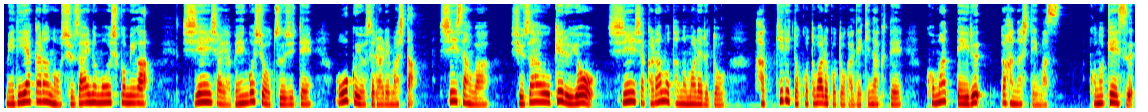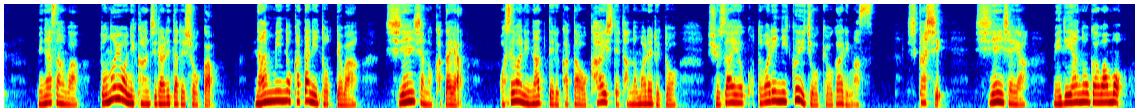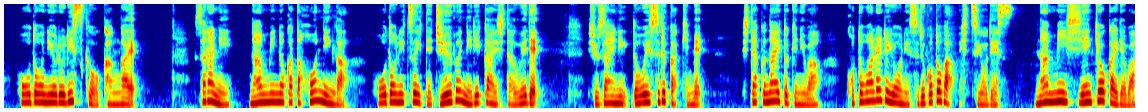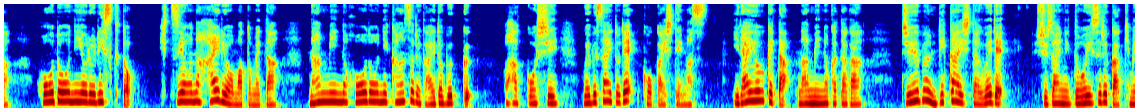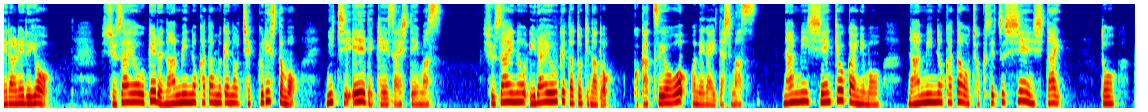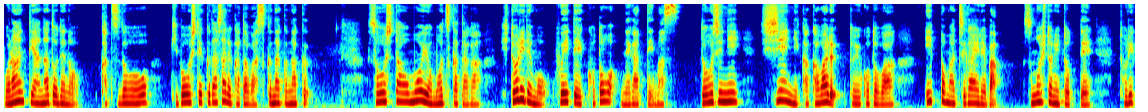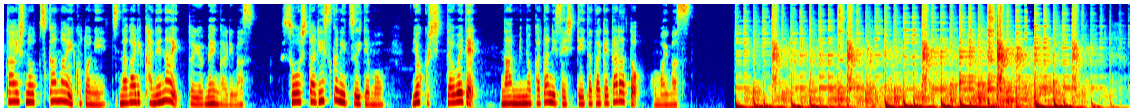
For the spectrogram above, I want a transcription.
メディアからの取材の申し込みが支援者や弁護士を通じて多く寄せられました。C さんは取材を受けるよう支援者からも頼まれると、はっきりと断ることができなくて困っていると話しています。このケース、皆さんはどのように感じられたでしょうか？難民の方にとっては、支援者の方やお世話になっている方を介して頼まれると、取材を断りにくい状況があります。しかし、支援者やメディアの側も報道によるリスクを考え、さらに難民の方本人が報道について十分に理解した上で、取材に同意するか決め、したくない時には断れるようにすることが必要です。難民支援協会では、報道によるリスクと必要な配慮をまとめた難民の報道に関するガイドブックを発行し、ウェブサイトで公開しています。依頼を受けた難民の方が十分理解した上で取材に同意するか決められるよう、取材を受ける難民の方向けのチェックリストも日英で掲載しています。取材の依頼を受けた時などご活用をお願いいたします。難民支援協会にも難民の方を直接支援したいとボランティアなどでの活動を希望してくださる方は少なくなく、そうした思いを持つ方が一人でも増えていくことを願っています。同時に支援に関わるということは一歩間違えればその人にとって取り返しのつかないことにつながりかねないという面があります。そうしたリスクについてもよく知った上で難民の方に接していただけたらと思います。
